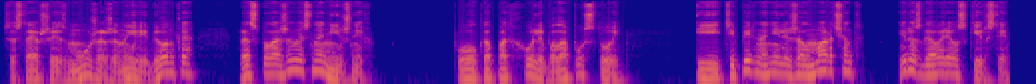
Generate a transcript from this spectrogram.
состоявшая из мужа, жены и ребенка, расположилась на нижних. Полка под холле была пустой, и теперь на ней лежал Марчант и разговаривал с Кирсти.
